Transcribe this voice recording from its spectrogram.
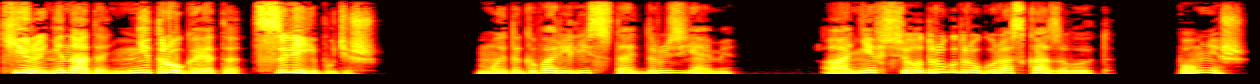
Кира, не надо, не трогай это, целей будешь. Мы договорились стать друзьями, а они все друг другу рассказывают. Помнишь?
